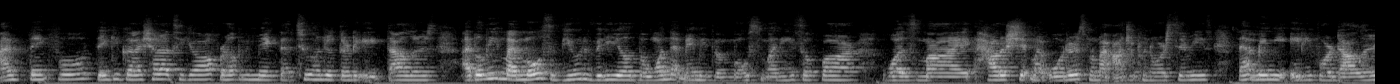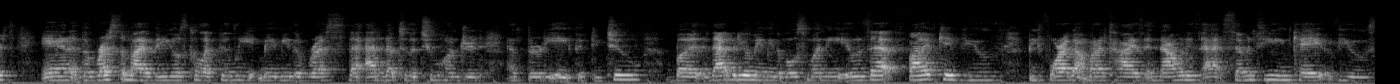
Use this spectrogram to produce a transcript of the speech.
I'm thankful. Thank you guys. Shout out to y'all for helping me make that $238. I believe my most viewed video, the one that made me the most money so far, was my how to ship my orders for my entrepreneur series. That made me $84 and the rest of my videos collectively made me the rest that added up to the 238.52 but that video made me the most money. It was at 5k views before I got monetized and now it is at 17k views.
